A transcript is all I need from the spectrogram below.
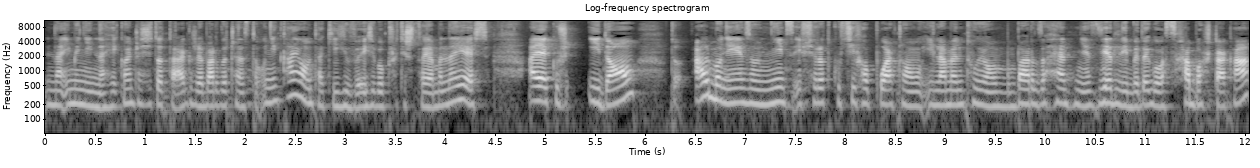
na imieninach i kończy się to tak, że bardzo często unikają takich wyjść, bo przecież to ja będę jeść. A jak już idą, to albo nie jedzą nic i w środku cicho płaczą i lamentują, bo bardzo chętnie zjedliby tego schaboszczaka,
